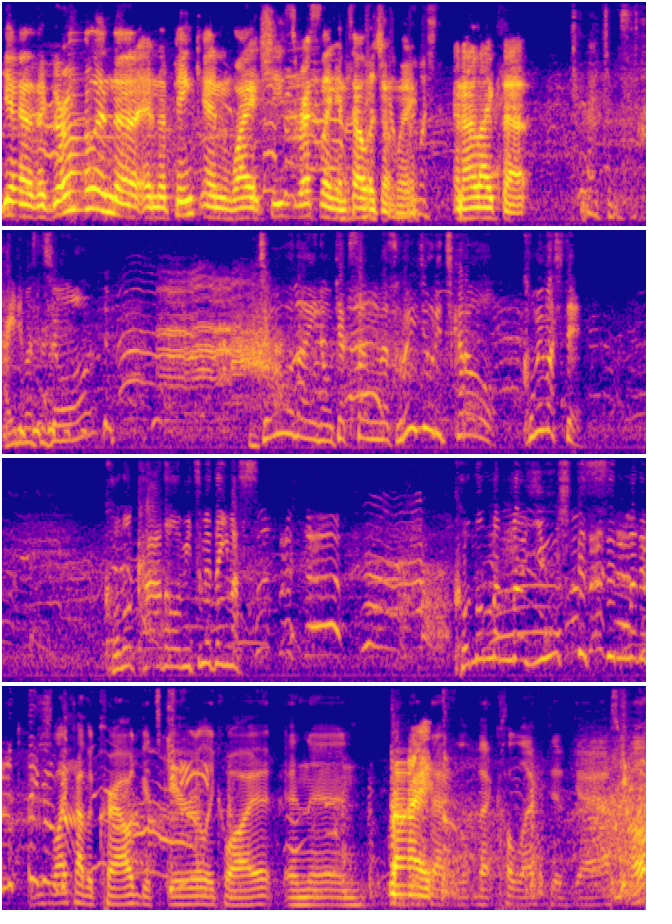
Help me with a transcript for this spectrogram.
Yeah, the girl in the in the pink and white, she's wrestling intelligently, and I like that. 入りますでしょ場内のお客さんがそれ以上に力を込めましてこのカードを見つめています Just like how the crowd gets eerily quiet, and then right that, that collective gasp. Uh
